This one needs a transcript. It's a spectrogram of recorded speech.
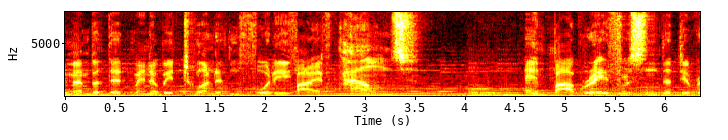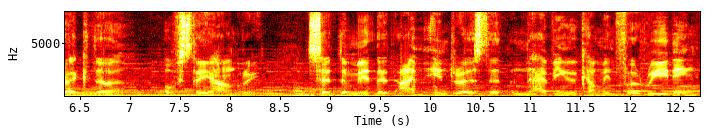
Remember that when I weighed 245 pounds, and Bob Rafelson, the director of Stay Hungry, said to me that I'm interested in having you come in for reading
